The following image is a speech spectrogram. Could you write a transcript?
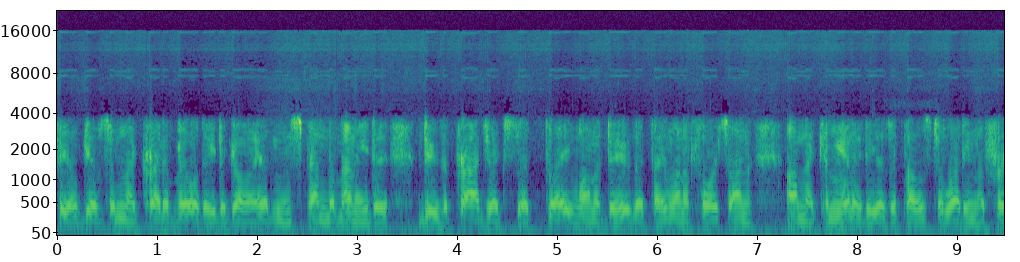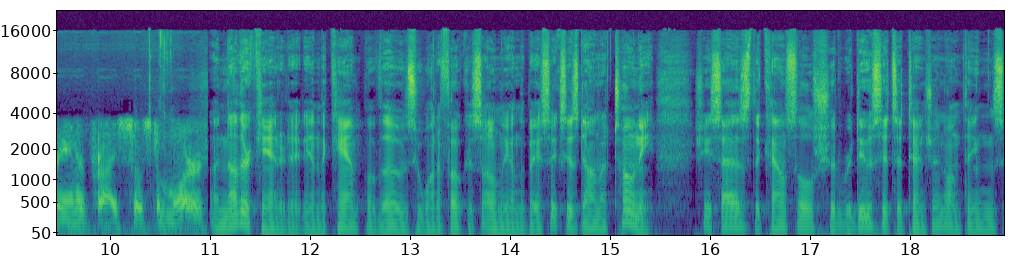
feel gives them the credibility to go ahead and spend the money to do the projects that they want to do, that they want to force on on the community, as opposed to letting the free enterprise system work. Another candidate in the camp of those who want to focus only on the basics is Donna Toney. She says the council should reduce its attention on things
